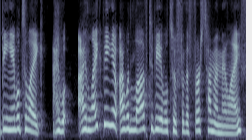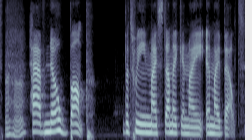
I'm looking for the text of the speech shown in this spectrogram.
being able to like I w- I like being I would love to be able to for the first time in my life Uh-huh. have no bump between my stomach and my and my belt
